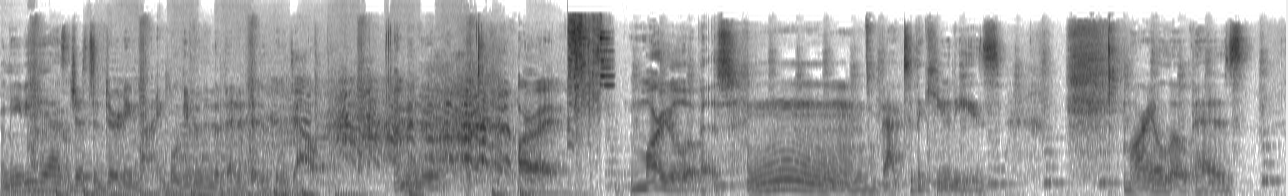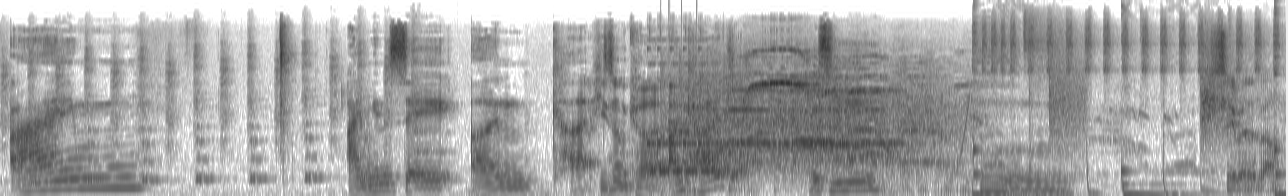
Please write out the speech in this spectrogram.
Maybe he has just a dirty mind. We'll give him the benefit of the doubt. I'm into it. All right. Mario Lopez. Mmm, back to the cuties. Mario Lopez. I'm. I'm gonna say uncut. He's uncut. uncut. Was he? Hmm. Say by the bell.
